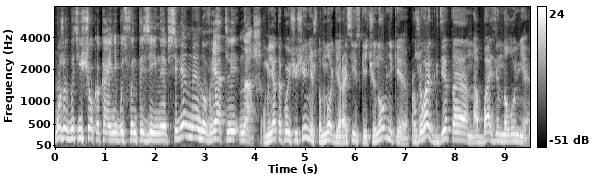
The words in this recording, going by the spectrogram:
может быть, еще какая-нибудь фэнтезийная вселенная, но вряд ли наша. У меня такое ощущение, что многие российские чиновники проживают где-то на базе на Луне.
